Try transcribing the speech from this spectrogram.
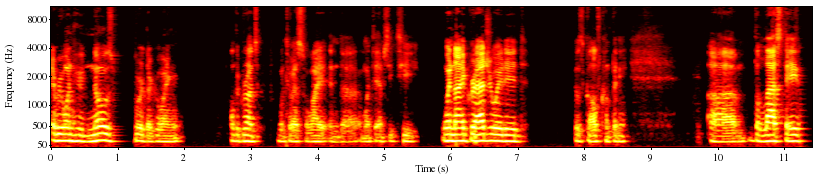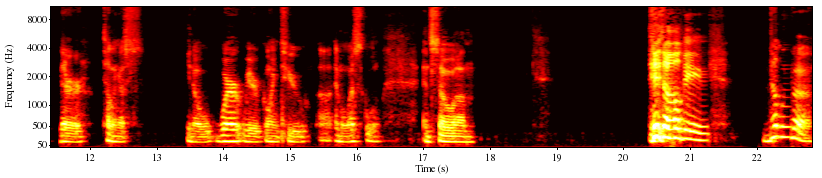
everyone who knows where they're going, all the grunts went to SOI and uh, went to MCT. When I graduated, was golf company. Um, the last day, they're telling us, you know, where we're going to uh, MOS school, and so um, told me, Villanueva,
